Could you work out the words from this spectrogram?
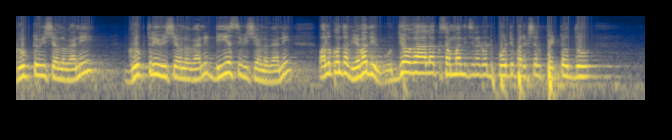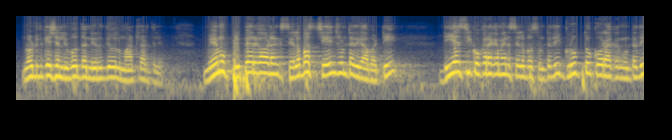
గ్రూప్ టూ విషయంలో కానీ గ్రూప్ త్రీ విషయంలో కానీ డిఎస్సి విషయంలో కానీ వాళ్ళు కొంత వ్యవధి ఉద్యోగాలకు సంబంధించినటువంటి పోటీ పరీక్షలు పెట్టొద్దు నోటిఫికేషన్లు ఇవ్వద్దని నిరుద్యోగులు మాట్లాడతలే. మేము ప్రిపేర్ కావడానికి సిలబస్ చేంజ్ ఉంటుంది కాబట్టి డిఎస్సికి ఒక రకమైన సిలబస్ ఉంటుంది గ్రూప్ టూ కో రకంగా ఉంటుంది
